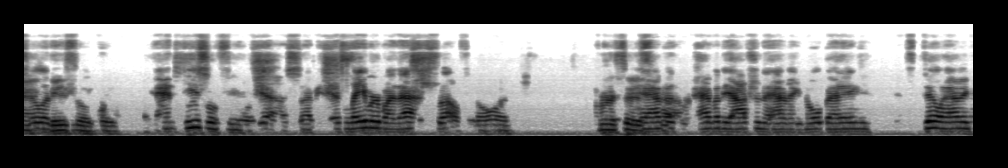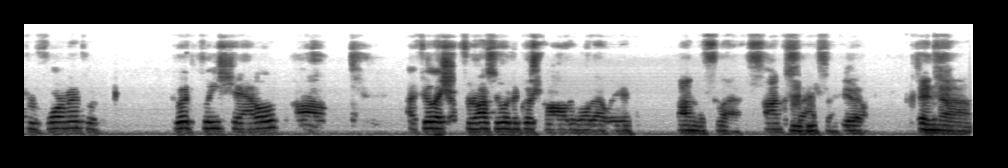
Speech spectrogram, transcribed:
And facility diesel too. and diesel fuel. Yes, I mean it's labor by that itself, you know. And versus having uh, having the option of having no bedding, still having performance with good clean cattle. Um, I feel like for us it was a good call to go that way on the slats. on the slack side. Yeah. And uh,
